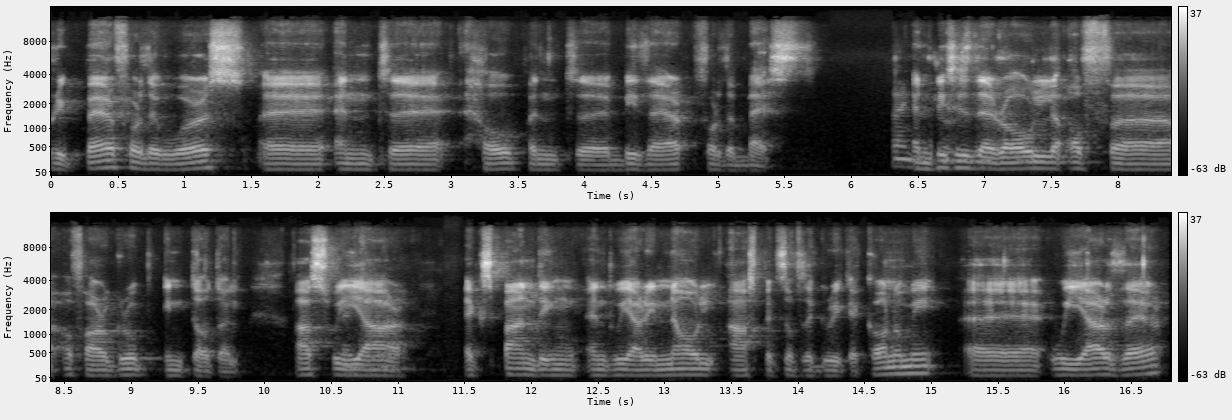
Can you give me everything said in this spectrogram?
prepare for the worst uh, and uh, hope and uh, be there for the best. Thank and this is the role of uh, of our group in total, as we Thank are you. expanding and we are in all aspects of the Greek economy. Uh, we are there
